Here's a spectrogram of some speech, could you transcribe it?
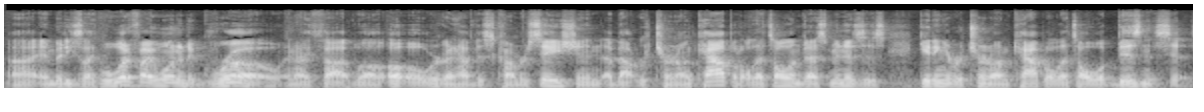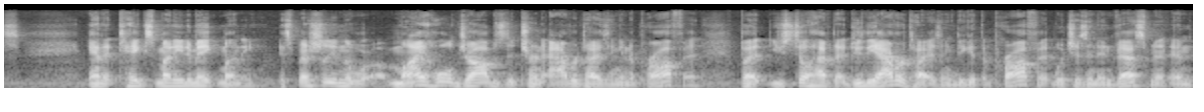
Uh, and but he's like, well, what if I wanted to grow? And I thought, well, oh, we're going to have this conversation about return on capital. That's all investment is: is getting a return on capital. That's all what business is and it takes money to make money especially in the world my whole job is to turn advertising into profit but you still have to do the advertising to get the profit which is an investment. And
